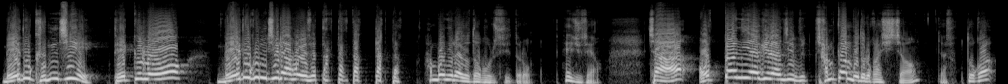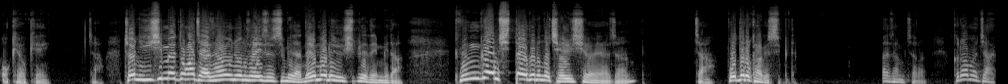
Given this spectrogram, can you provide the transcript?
매도 금지 댓글로 매도 금지라고 해서 딱딱딱딱딱 한 번이라도 더 볼 수 있도록 해주세요. 자, 어떤 이야기를 하는지 잠깐 보도록 하시죠. 자, 속도가 오케이 오케이. 자, 전 20년 동안 자산운용사에 있었습니다. 내 머리 60대 됩니다. 없이 떠드는 거 제일 싫어요, 전. 자, 보도록 하겠습니다. 3,000원. 그러면 자,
